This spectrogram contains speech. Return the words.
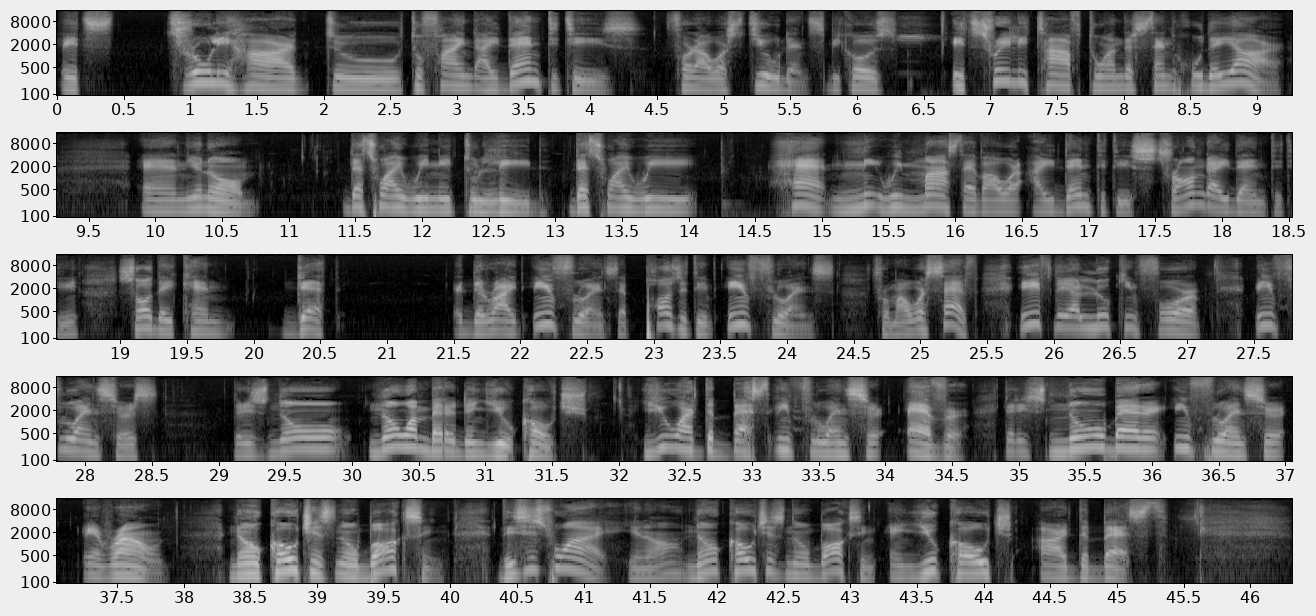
it's truly hard to to find identities for our students because it's really tough to understand who they are and you know that's why we need to lead that's why we ha- we must have our identity strong identity so they can get the right influence a positive influence from ourselves. If they are looking for influencers there is no no one better than you coach. You are the best influencer ever. There is no better influencer around no coaches, no boxing. This is why, you know, no coaches, no boxing, and you, coach, are the best.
